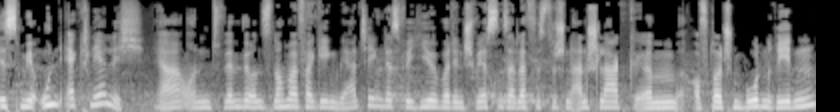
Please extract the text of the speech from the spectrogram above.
ist mir unerklärlich. Ja, und wenn wir uns nochmal vergegenwärtigen, dass wir hier über den schwersten salafistischen Anschlag ähm, auf deutschem Boden reden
